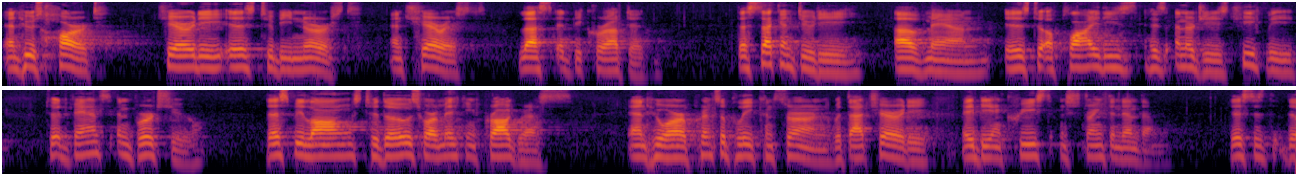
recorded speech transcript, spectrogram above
and whose heart charity is to be nursed and cherished, lest it be corrupted. The second duty of man is to apply these, his energies chiefly to advance in virtue. This belongs to those who are making progress and who are principally concerned with that charity may be increased and strengthened in them. This is the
